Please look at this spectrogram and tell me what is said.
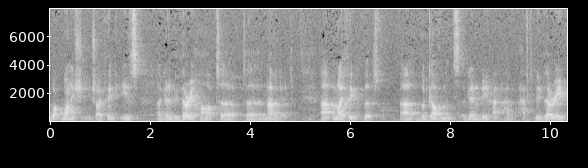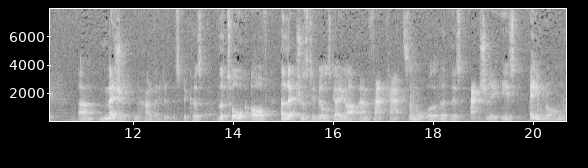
one issue, which I think is going to be very hard to, to navigate. And I think that uh, the governments are going to be ha have, to be very um, measured in how they do this because the talk of electricity bills going up and fat cats and all, all this actually is A, wrong,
